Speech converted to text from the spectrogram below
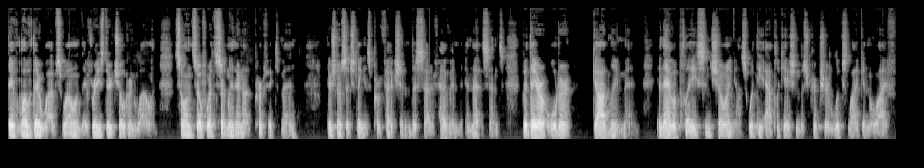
they've loved their wives well, and they've raised their children well, and so on and so forth. Certainly, they're not perfect men. There's no such thing as perfection this side of heaven in that sense, but they are older, godly men and they have a place in showing us what the application of the scripture looks like in the life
